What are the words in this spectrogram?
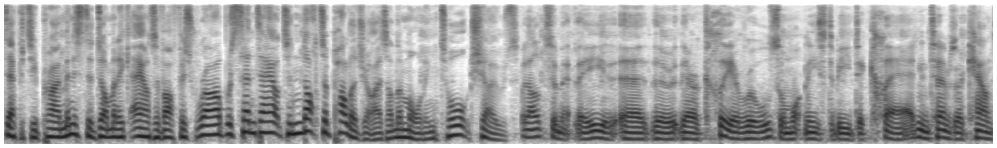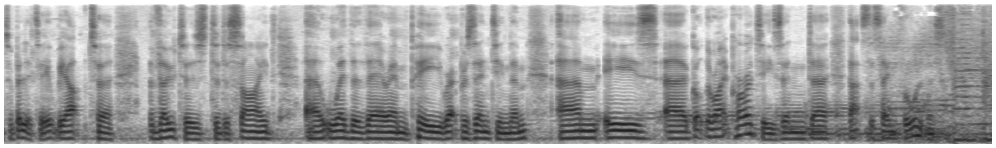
Deputy Prime Minister Dominic Out of Office Raab was sent out to not apologise on the morning talk shows. Well, ultimately, uh, there, there, are clear rules on what needs to be declared. In terms of accountability, it'll be up to voters to decide uh, whether their MP representing them um, is uh, got the right priorities, and uh, that's the same for all of us.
